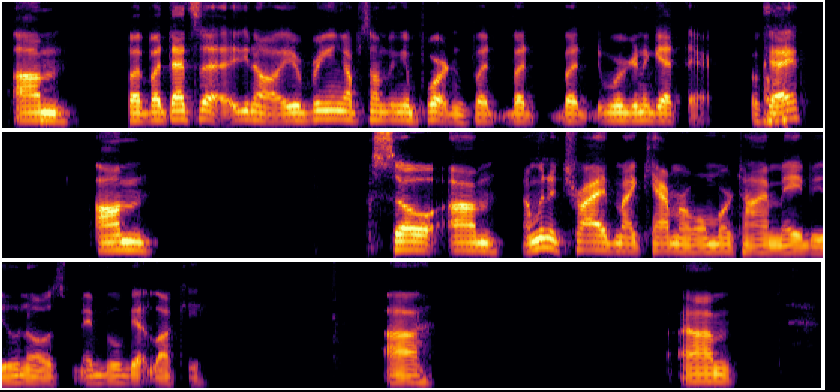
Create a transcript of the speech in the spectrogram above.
Um, but but that's a you know you're bringing up something important. But but but we're gonna get there. Okay. Um. So um, I'm gonna try my camera one more time. Maybe who knows? Maybe we'll get lucky. Uh. Um.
